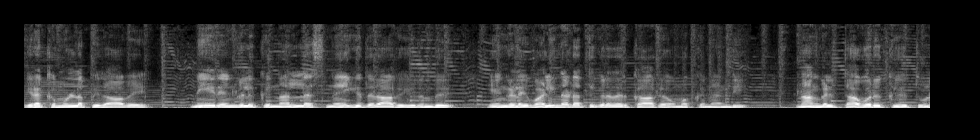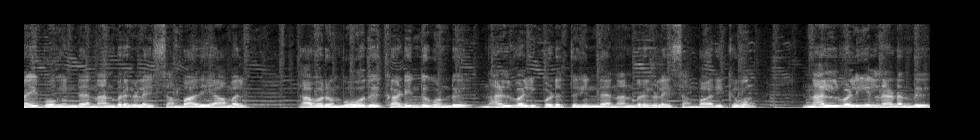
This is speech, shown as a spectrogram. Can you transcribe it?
இரக்கமுள்ள பிதாவே நீர் எங்களுக்கு நல்ல சிநேகிதராக இருந்து எங்களை வழிநடத்துகிறதற்காக உமக்கு நன்றி. நாங்கள் தவறுக்கு துணை போகின்ற நண்பர்களை சம்பாதியாமல் தவறும்போது கடிந்து கொண்டு நல்வழிப்படுத்துகின்ற நண்பர்களை சம்பாதிக்கவும் நல்வழியில் நடந்து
